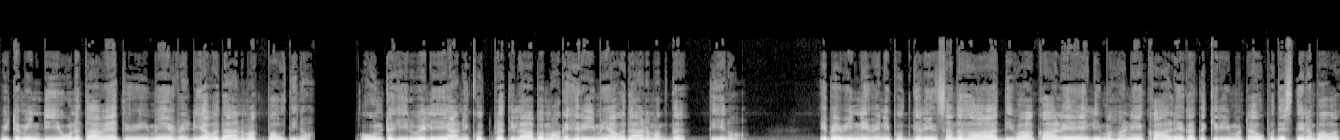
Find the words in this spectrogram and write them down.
විටමින් ඩී වනතාව ඇතිවීමේ වැඩි අවධානමක් පවතිනවා. ඔවුන්ට හිරුවෙලියේ අනිකුත් ප්‍රතිලාභ මගහැරීමේ අවධානමක්ද තියෙනවා. එබැවින් එවැනි පුද්ගලින් සඳහා දිවාකාලයේ එලිමහනේ කාලය ගත කිරීමට උපදෙස් දෙන බව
